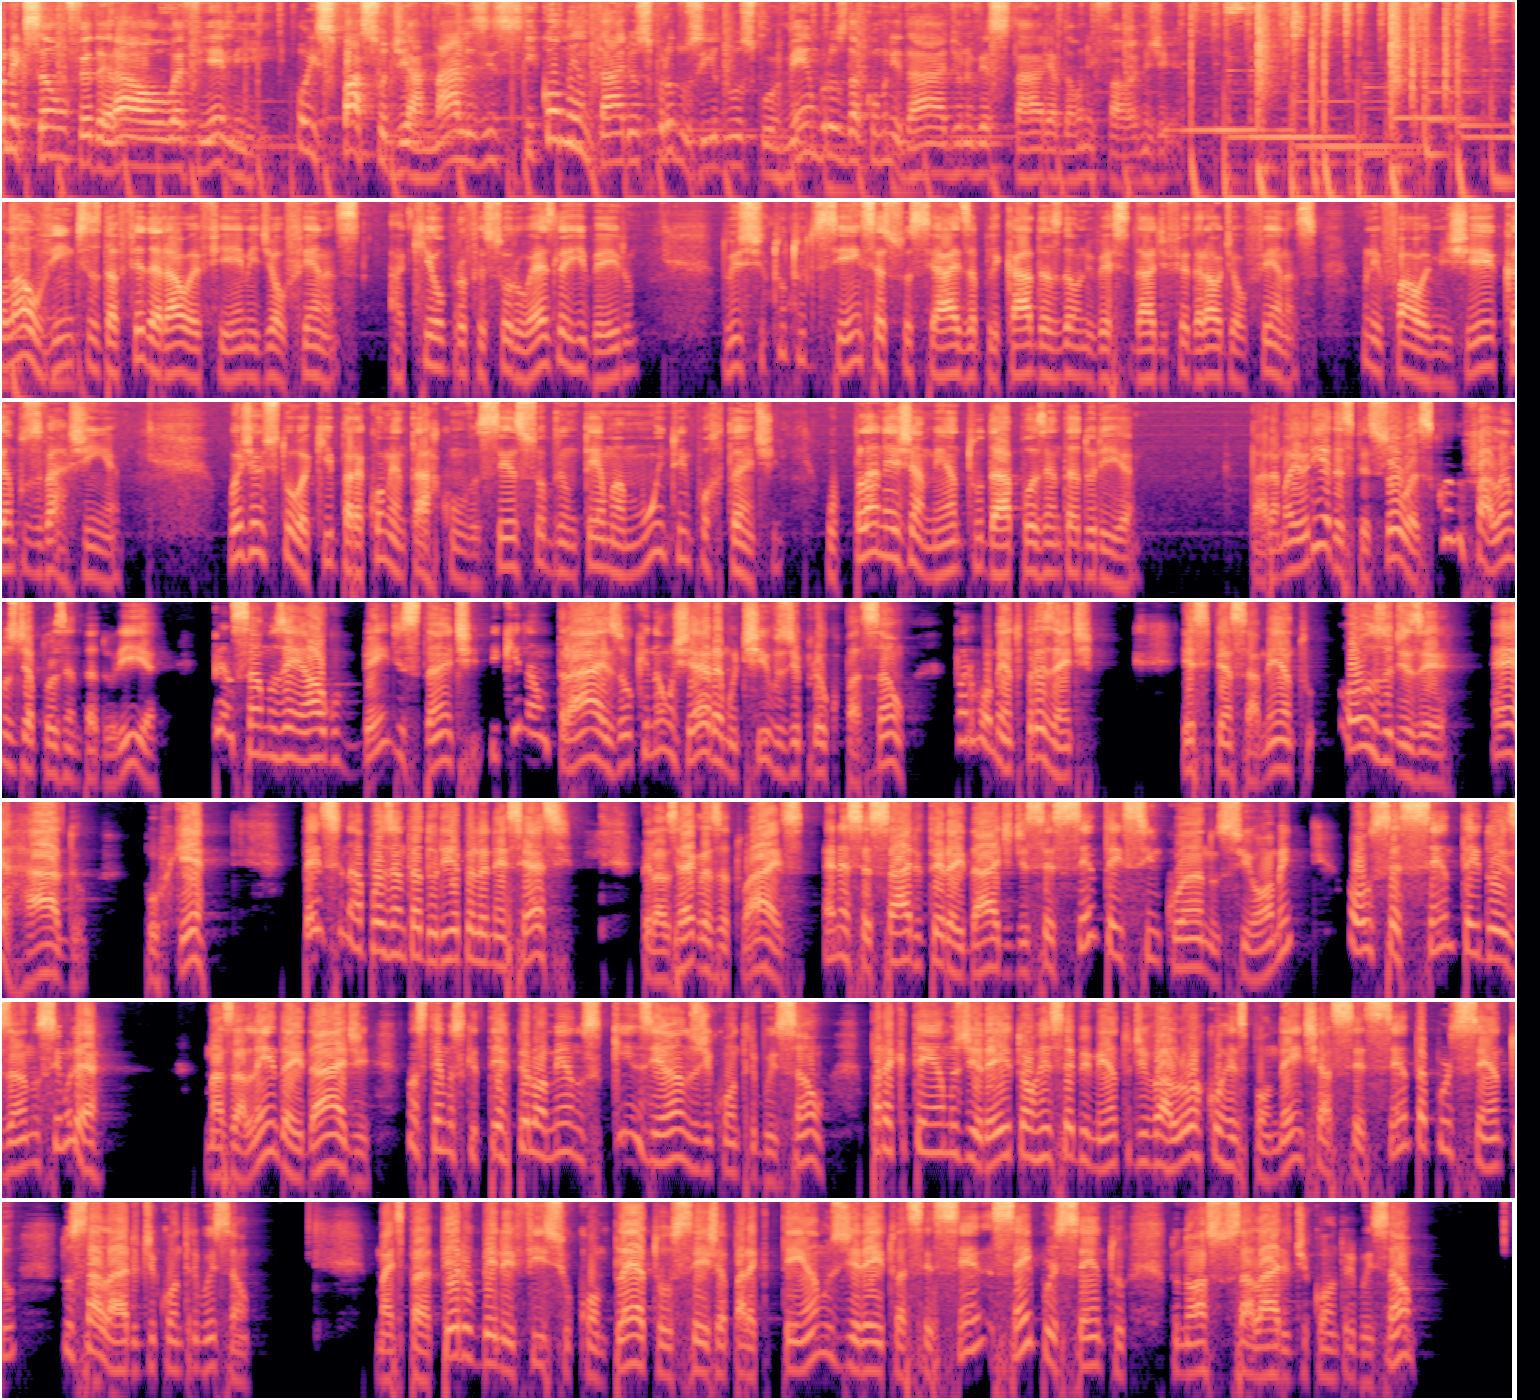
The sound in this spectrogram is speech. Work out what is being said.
Conexão Federal FM, o espaço de análises e comentários produzidos por membros da comunidade universitária da Unifal-MG. Olá, ouvintes da Federal FM de Alfenas. Aqui é o professor Wesley Ribeiro, do Instituto de Ciências Sociais Aplicadas da Universidade Federal de Alfenas, Unifal-MG, Campus Varginha. Hoje eu estou aqui para comentar com vocês sobre um tema muito importante: o planejamento da aposentadoria. Para a maioria das pessoas, quando falamos de aposentadoria, pensamos em algo bem distante e que não traz ou que não gera motivos de preocupação para o momento presente. Esse pensamento, ouso dizer, é errado. Por quê? Pense na aposentadoria pelo INSS. Pelas regras atuais, é necessário ter a idade de 65 anos se homem ou 62 anos se mulher. Mas além da idade, nós temos que ter pelo menos 15 anos de contribuição para que tenhamos direito ao recebimento de valor correspondente a 60% do salário de contribuição. Mas para ter o benefício completo, ou seja, para que tenhamos direito a 100% do nosso salário de contribuição,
